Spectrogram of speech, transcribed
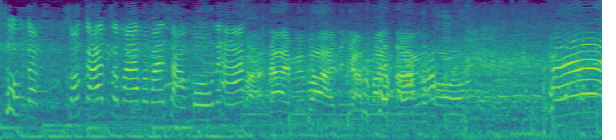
พี่ซูมกับซอการ์ดจะมาประมาณ3โมงนะคะป่าได้ไม่ว่าจะอย่าป้ายตาก็พอเออ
